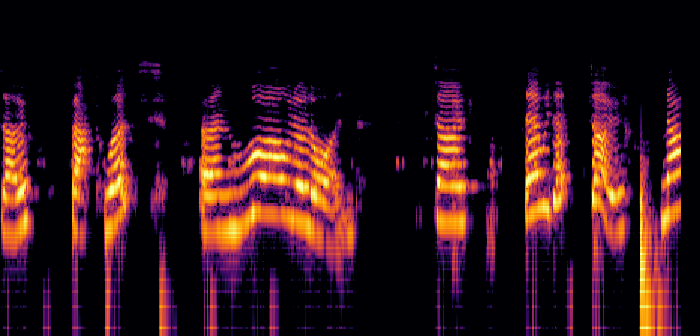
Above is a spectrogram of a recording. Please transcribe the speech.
So backwards and roll along. So there we go. So now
